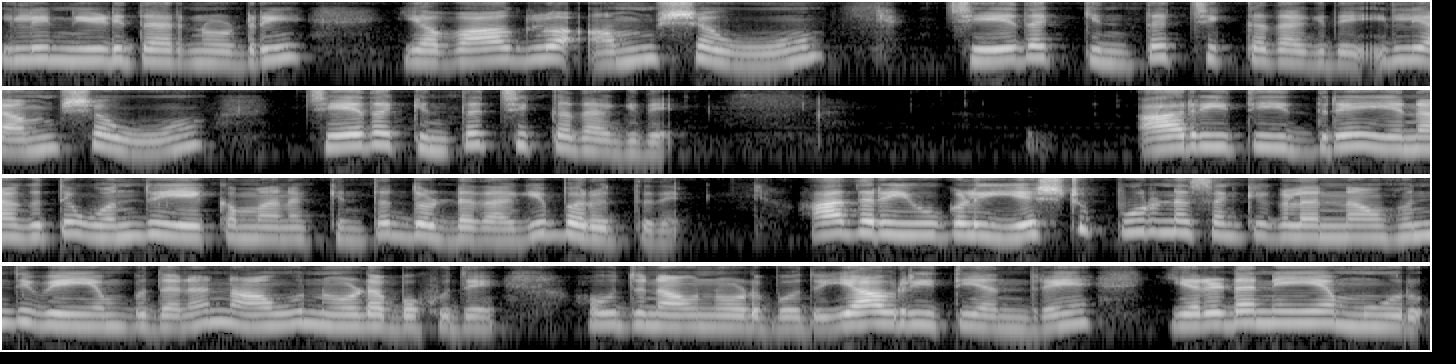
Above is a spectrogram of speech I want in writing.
ಇಲ್ಲಿ ನೀಡಿದ್ದಾರೆ ನೋಡ್ರಿ, ಯಾವಾಗಲೂ ಅಂಶವು ಛೇದಕ್ಕಿಂತ ಚಿಕ್ಕದಾಗಿದೆ. ಇಲ್ಲಿ ಅಂಶವು ಛೇದಕ್ಕಿಂತ ಚಿಕ್ಕದಾಗಿದೆ. ಆ ರೀತಿ ಇದ್ದರೆ ಏನಾಗುತ್ತೆ? ಒಂದು ಏಕಮಾನಕ್ಕಿಂತ ದೊಡ್ಡದಾಗಿ ಬರುತ್ತದೆ. ಆದರೆ ಇವುಗಳು ಎಷ್ಟು ಪೂರ್ಣ ಸಂಖ್ಯೆಗಳನ್ನು ಹೊಂದಿವೆ ಎಂಬುದನ್ನು ನಾವು ನೋಡಬಹುದೇ? ಹೌದು, ನಾವು ನೋಡಬಹುದು. ಯಾವ ರೀತಿ ಅಂದರೆ ಎರಡನೆಯ ಮೂರು.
